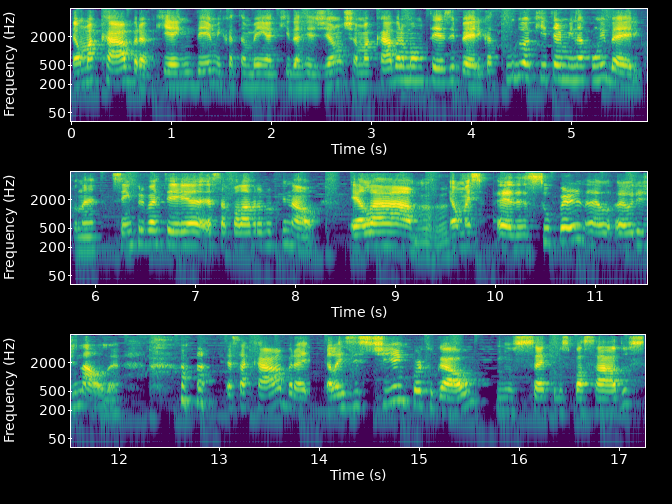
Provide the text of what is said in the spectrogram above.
é uma cabra que é endêmica também aqui da região, chama cabra montesa ibérica. Tudo aqui termina com ibérico, né? Sempre vai ter essa palavra no final. Ela uhum. é uma é super é, é original, né? essa cabra, ela existia em Portugal nos séculos passados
